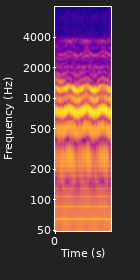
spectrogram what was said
now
